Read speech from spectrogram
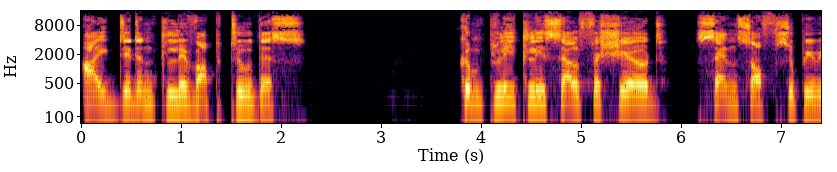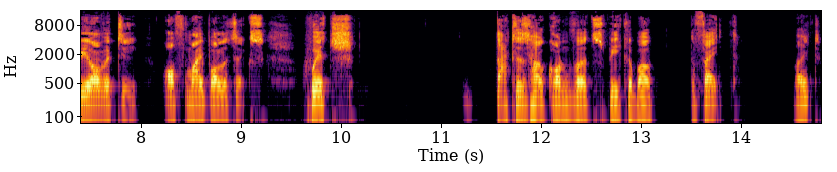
I didn't live up to this completely self-assured sense of superiority of my politics, which that is how converts speak about the faith, right?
